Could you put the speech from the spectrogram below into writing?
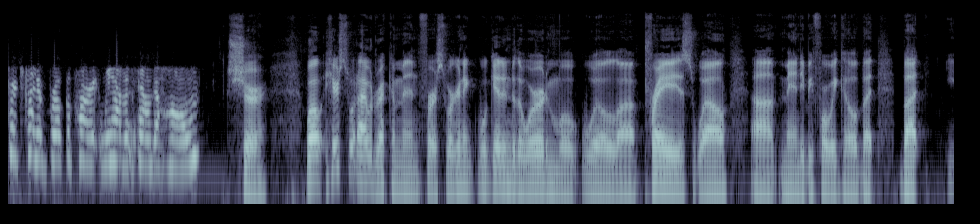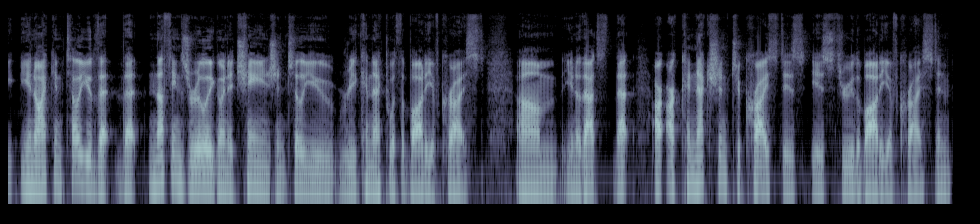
church kind of broke apart. We haven't found a home. Sure. Well, here's what I would recommend first. We're gonna we'll get into the word and we'll we'll uh, pray as well, uh, Mandy, before we go. But but you know, I can tell you that that nothing's really going to change until you reconnect with the body of Christ. Um, you know, that's that our, our connection to Christ is is through the body of Christ. And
